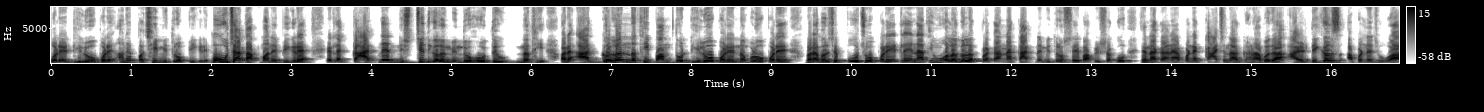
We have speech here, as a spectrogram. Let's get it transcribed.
પડે, ઢીલો પડે અને પછી મિત્રો પીગળે. બહુ ઊંચા તાપમાને પીગળે, એટલે કાચને નિશ્ચિત ગલનબિંદુ હોતું નથી. અને આ ગલન નથી પામતો, ઢીલો પડે, નબળો પડે, બરાબર છે, પોચો પડે, એટલે એનાથી હું અલગ અલગ પ્રકારના કાચને મિત્રો શેપ આપી શકું, જેના કારણે આપણને કાચના ઘણા બધા આર્ટિકલ્સ આપણને જોવા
